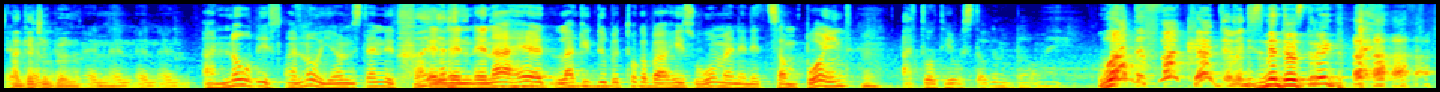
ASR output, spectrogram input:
I get you, and, brother. And, and, and, and, I know this. I know you understand it. And, and and I heard Lucky Dube talk about his woman, and at some point, I thought he was talking about me. What the fuck? God damn it, this mental strength.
